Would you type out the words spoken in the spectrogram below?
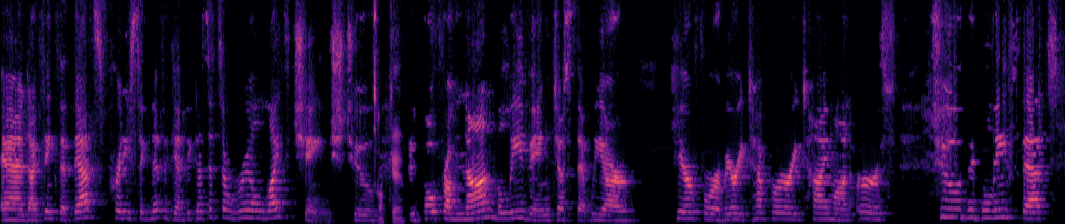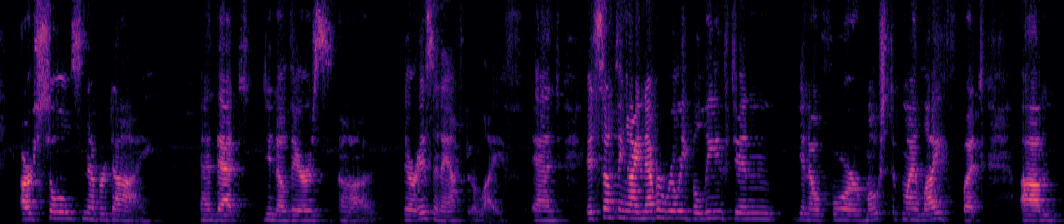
And I think that that's pretty significant because it's a real life change to, Okay. to go from non believing, just that we are here for a very temporary time on earth, to the belief that our souls never die and that, you know, there's, uh, there is an afterlife. And it's something I never really believed in, you know, for most of my life. But um,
